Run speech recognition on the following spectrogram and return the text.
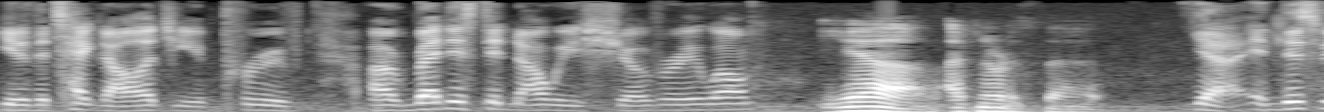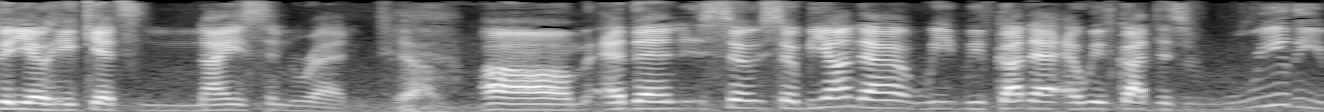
you know the technology improved. Uh, redness didn't always show very well. Yeah, I've noticed that. Yeah, in this video, he gets nice and red. Yeah. Um, and then so so beyond that, we we've got that, and we've got this really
